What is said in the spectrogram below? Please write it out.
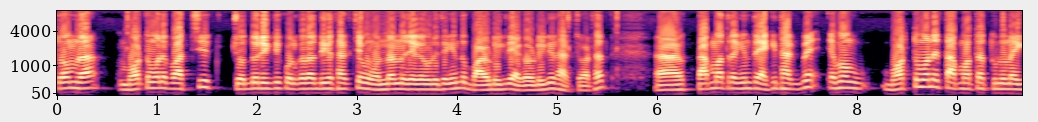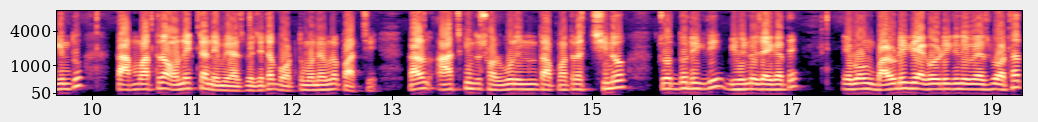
তো আমরা বর্তমানে পাচ্ছি চোদ্দ ডিগ্রি কলকাতার দিকে থাকছে এবং অন্যান্য জায়গাগুলিতে কিন্তু বারো ডিগ্রি, এগারো ডিগ্রি থাকছে। অর্থাৎ তাপমাত্রা কিন্তু একই থাকবে এবং বর্তমানে তাপমাত্রার তুলনায় কিন্তু তাপমাত্রা অনেকটা নেমে আসবে, যেটা বর্তমানে আমরা পাচ্ছি। কারণ আজ কিন্তু সর্বনিম্ন তাপমাত্রা ছিল চোদ্দ ডিগ্রি বিভিন্ন জায়গাতে এবং বারো ডিগ্রি, এগারো ডিগ্রি নেমে আসবে। অর্থাৎ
